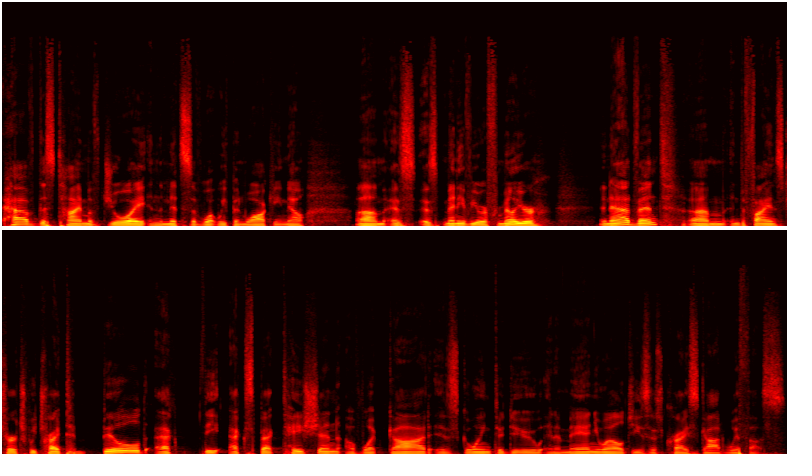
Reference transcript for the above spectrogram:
have this time of joy in the midst of what we've been walking. Now, um, as, as many of you are familiar, in Advent, um, in Defiance Church, we try to build ec- the expectation of what God is going to do in Emmanuel, Jesus Christ, God with us.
